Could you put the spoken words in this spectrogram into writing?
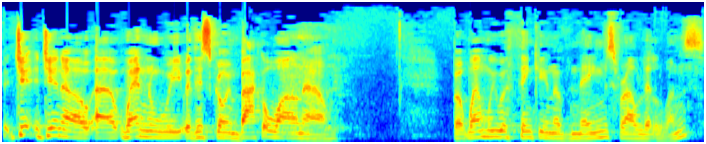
Do, do you know, uh, when we, this going back a while now, but when we were thinking of names for our little ones,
